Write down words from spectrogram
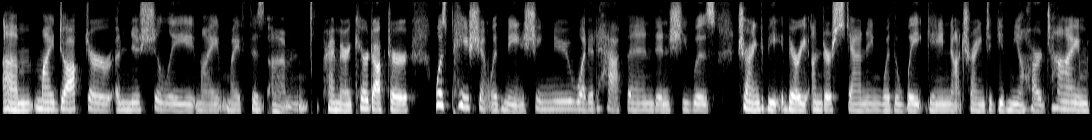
um, my doctor initially, my, my phys- um, primary care doctor, was patient with me she knew what had happened and she was trying to be very understanding with the weight gain, not trying to give me a hard time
